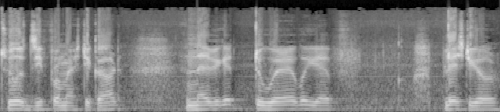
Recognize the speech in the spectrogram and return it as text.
choose zip from SD card navigate to wherever you have placed your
